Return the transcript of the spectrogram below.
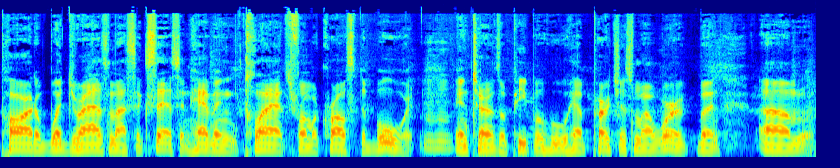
part of what drives my success in having clients from across the board mm-hmm. in terms of people who have purchased my work. But um,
